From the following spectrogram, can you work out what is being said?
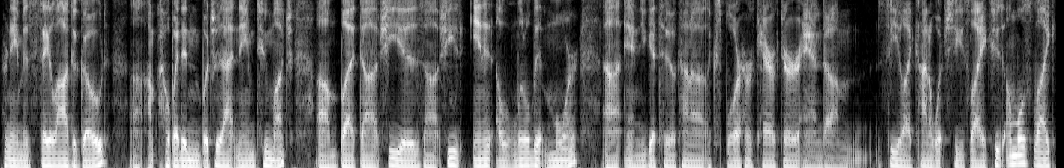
her name is Sayla de Goede. Uh, I hope I didn't butcher that name too much, um, but uh, she is uh, she's in it a little bit more, uh, and you get to kind of explore her character and um, see like kind of what she's like. She's almost like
